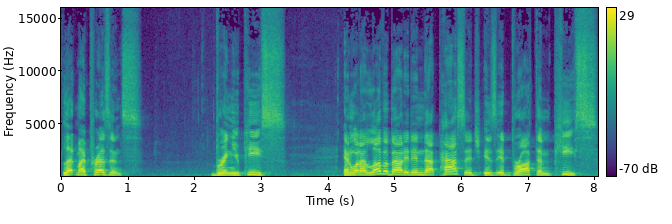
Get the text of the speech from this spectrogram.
let my presence bring you peace. And what I love about it in that passage is it brought them peace.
